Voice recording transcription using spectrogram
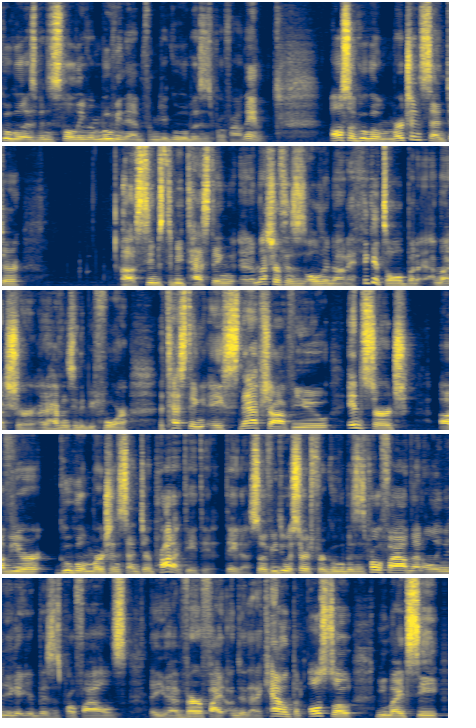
Google has been slowly removing them from your Google Business Profile name. Also, Google Merchant Center uh, seems to be testing, and I'm not sure if this is old or not. I think it's old, but I'm not sure. I haven't seen it before. They're testing a snapshot view in search of your Google Merchant Center product data. So if you do a search for Google Business Profile, not only will you get your business profiles that you have verified under that account, but also you might see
